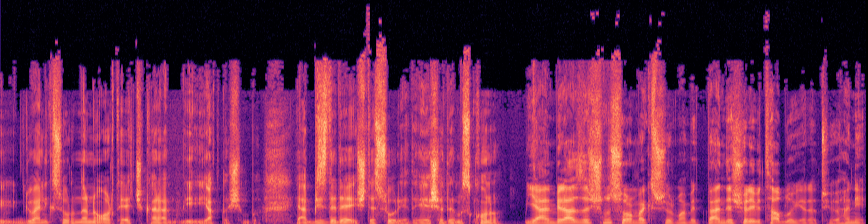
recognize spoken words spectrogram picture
güvenlik sorunlarını ortaya çıkaran bir yaklaşım bu. Yani bizde de işte Suriye'de yaşadığımız konu. Yani biraz da şunu sormak istiyorum Ahmet. Ben de şöyle bir tablo yaratıyor. Hani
